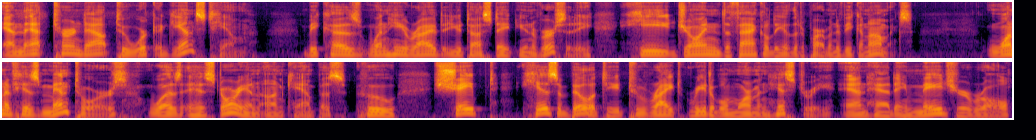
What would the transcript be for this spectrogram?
And that turned out to work against him because when he arrived at Utah State University, he joined the faculty of the Department of Economics one of his mentors was a historian on campus who shaped his ability to write readable Mormon history and had a major role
